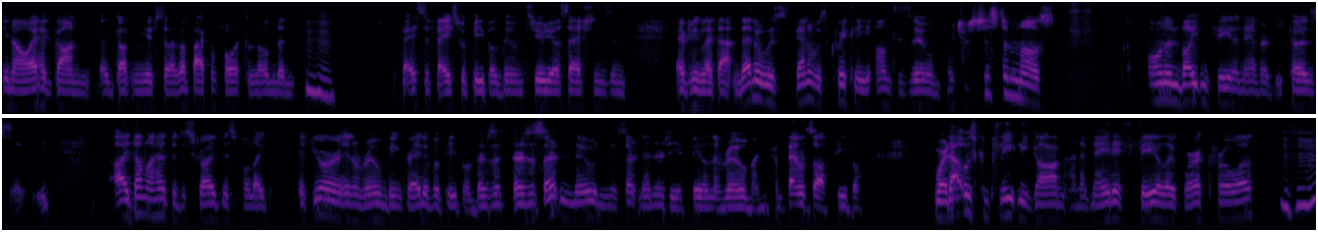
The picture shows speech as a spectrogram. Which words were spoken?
you know I had gone, I'd gotten used to. it. I got back and forth to London Mm-hmm. face to face with people doing studio sessions and everything like that. And then it was then it was quickly onto Zoom, which was just the most uninviting feeling ever because I don't know how to describe this, but like if you're in a room being creative with people, there's a there's a certain mood and a certain energy you feel in the room, and you can bounce off people. Where that was completely gone, and it made it feel like work for a while. Mm-hmm.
